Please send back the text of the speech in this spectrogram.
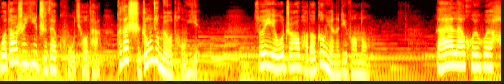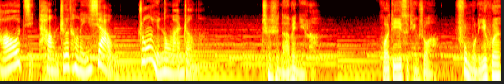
我当时一直在苦求他，可他始终就没有同意。所以我只好跑到更远的地方弄，来来回回好几趟，折腾了一下午，终于弄完整了。真是难为你了，我第一次听说父母离婚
